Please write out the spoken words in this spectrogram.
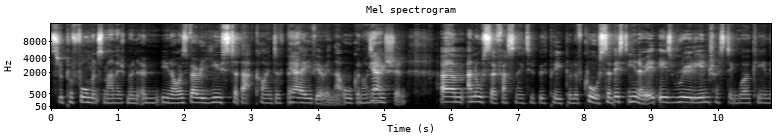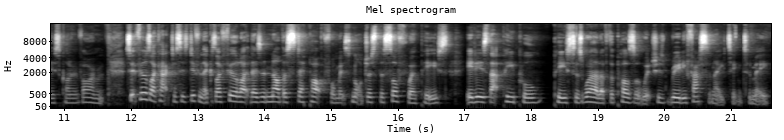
sort of performance management. And you know, I was very used to that kind of behaviour in that organisation. Um, and also fascinated with people, of course. So this, you know, it is really interesting working in this kind of environment. So it feels like Actus is different there because I feel like there's another step up from it's not just the software piece; it is that people piece as well of the puzzle, which is really fascinating to me.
